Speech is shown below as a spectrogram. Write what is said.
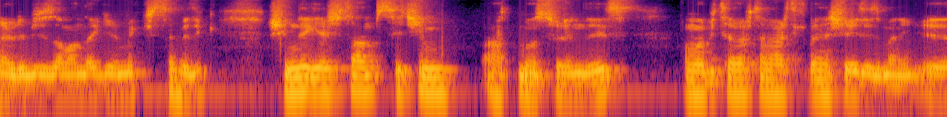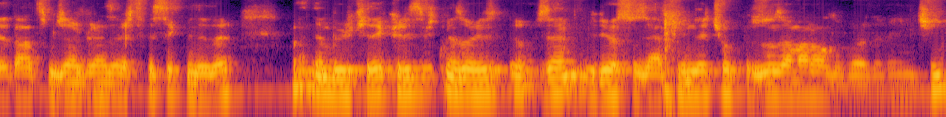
Öyle bir zamanda girmek istemedik. Şimdi geç tam seçim atmosferindeyiz. Ama bir taraftan artık ben şey dedim hani e, dağıtımcılar biraz ertelesek mi dediler. Benden bu ülkede kriz bitmez o yüzden biliyorsunuz yani filmde çok uzun zaman oldu bu arada benim için.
